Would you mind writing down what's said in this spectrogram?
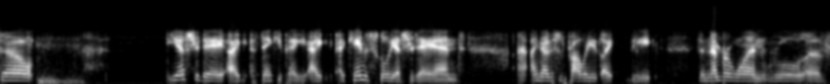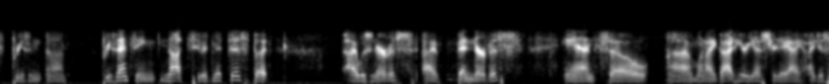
So yesterday, I thank you, Peggy. I, I came to school yesterday, and I know this is probably like the the number one rule of present, uh, presenting, not to admit this, but I was nervous. I've been nervous, and so um, when I got here yesterday, I, I just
